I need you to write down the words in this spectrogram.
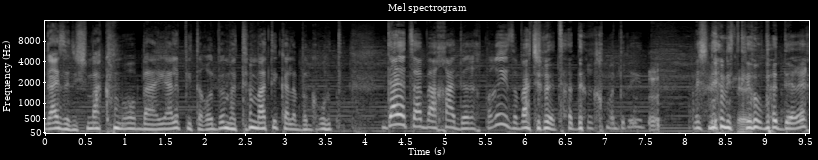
גיא, זה נשמע כמו בעיה לפתרון במתמטיקה לבגרות. גיא יצא באחת דרך פריז, הבת שלו יצאה דרך מדריד, ושניהם כן. נתקעו בדרך.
